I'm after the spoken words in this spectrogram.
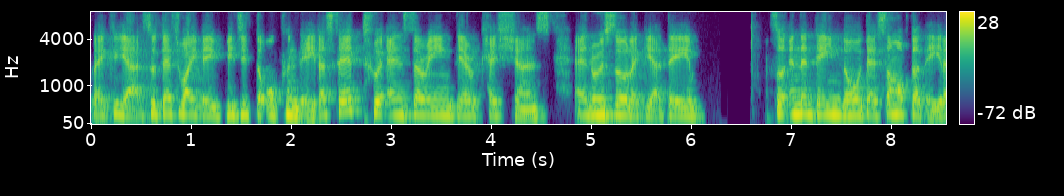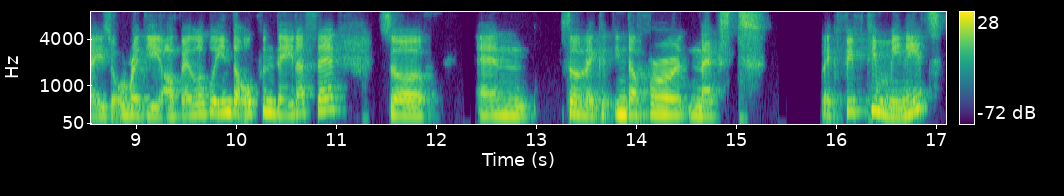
Like yeah so that's why they visit the open data set to answering their questions. And also like yeah they so and then they know that some of the data is already available in the open data set. So and so like in the for next like 15 minutes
